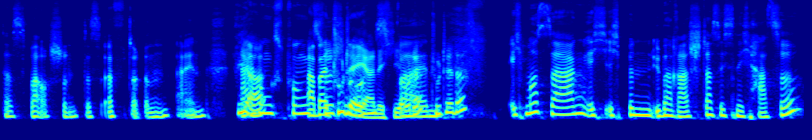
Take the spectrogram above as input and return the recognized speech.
Das war auch schon des Öfteren ein Reibungspunkt. Ja, aber tut er ja nicht hier, oder? Tut er das? Ich muss sagen, ich, ich bin überrascht, dass ich es nicht hasse.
